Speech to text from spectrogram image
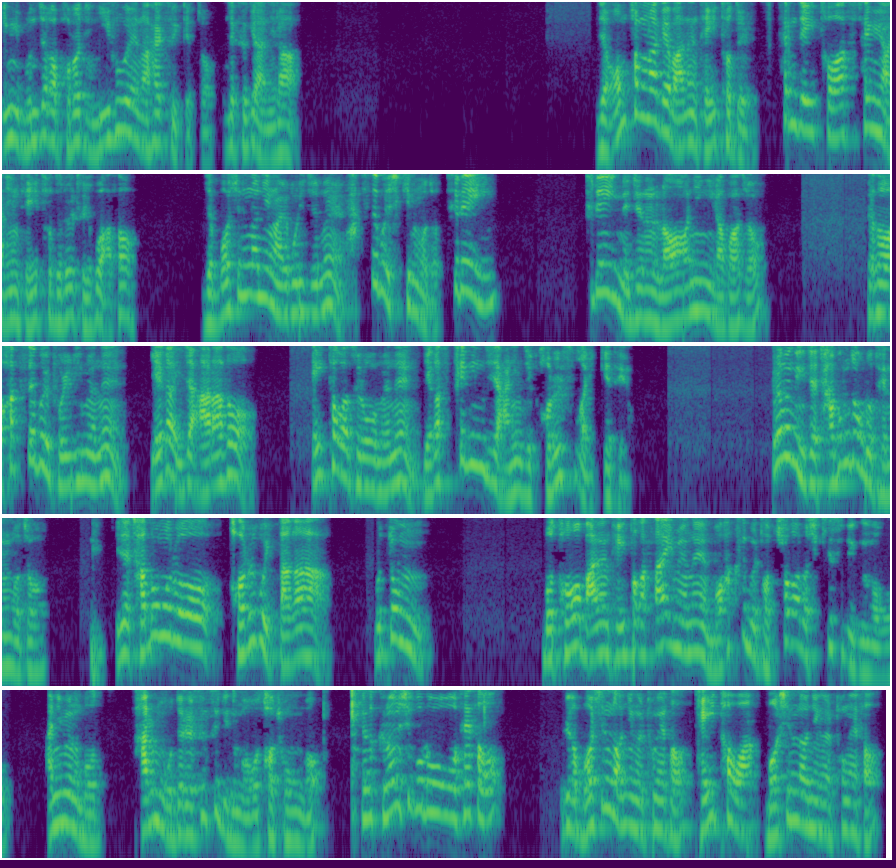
이미 문제가 벌어진 이후에나 할 수 있겠죠. 근데 그게 아니라 이제 엄청나게 많은 데이터들, 스팸 데이터와 스팸이 아닌 데이터들을 들고 와서 이제 머신러닝 알고리즘을 학습을 시키는 거죠. train, train 내지는 learning이라고 하죠. 그래서 학습을 돌리면은 얘가 이제 알아서 데이터가 들어오면은 얘가 스팸인지 아닌지 거를 수가 있게 돼요. 그러면 이제 자동적으로 되는 거죠. 이제 자동으로 거르고 있다가 뭐 좀 뭐 더 많은 데이터가 쌓이면은 뭐 학습을 더 추가로 시킬 수도 있는 거고 아니면 뭐 다른 모델을 쓸 수도 있는 거고 더 좋은 거. 그래서 그런 식으로 해서 우리가 머신러닝을 통해서 데이터와 머신러닝을 통해서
